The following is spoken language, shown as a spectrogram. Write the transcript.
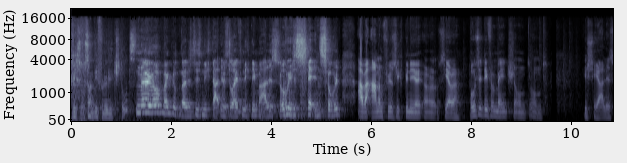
Wieso sind die Flügel gestutzt? Naja, mein Gott, nein, es, ist nicht, es läuft nicht immer alles so, wie es sein soll. Aber an und für sich bin ich ein sehr positiver Mensch und, und ich sehe alles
